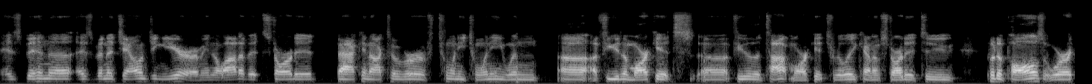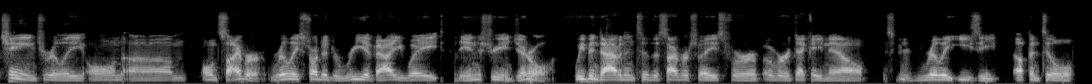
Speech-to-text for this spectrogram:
has been a has been a challenging year. I mean, a lot of it started back in October of 2020 when uh, a few of the markets, uh, a few of the top markets, really kind of started to put a pause or a change really on um, on cyber. Really started to reevaluate the industry in general we've been diving into the cyberspace for over a decade now. It's been really easy up until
